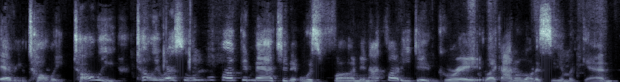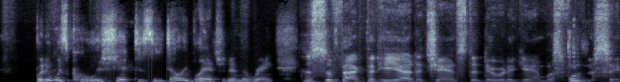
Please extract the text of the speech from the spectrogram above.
every Tully, Tully, Tully wrestled in a fucking match and it was fun. And I thought he did great. Like, I don't want to see him again, but it was cool as shit to see Tully Blanchard in the ring. Just the fact that he had a chance to do it again was fun and, to see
